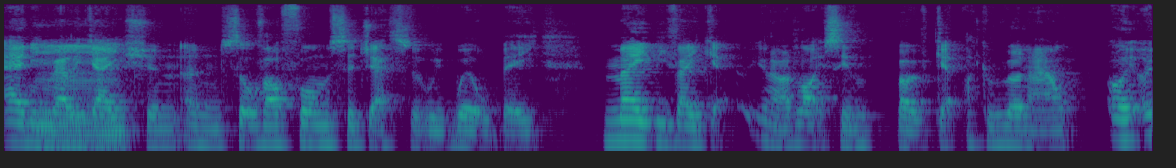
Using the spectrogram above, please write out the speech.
any Mm. relegation and sort of our form suggests that we will be, maybe they get, you know, I'd like to see them both get like a run out. Or, or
